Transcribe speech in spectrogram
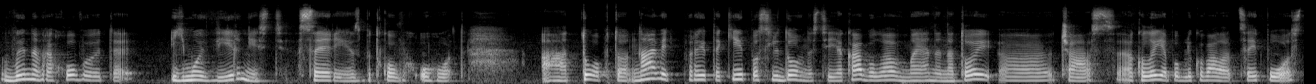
ви не враховуєте ймовірність серії збиткових угод. Тобто, навіть при такій послідовності, яка була в мене на той е, час, е, коли я публікувала цей пост,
